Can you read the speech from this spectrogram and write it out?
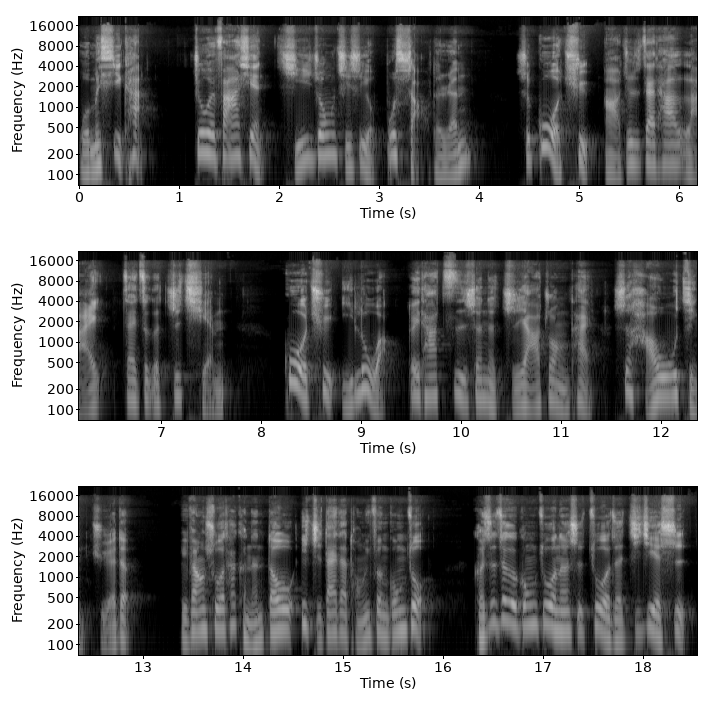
我们细看。就会发现，其中其实有不少的人是过去啊，就是在他来在这个之前，过去一路啊，对他自身的职涯状态是毫无警觉的。比方说，他可能都一直待在同一份工作，可是这个工作呢是做着机械式，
